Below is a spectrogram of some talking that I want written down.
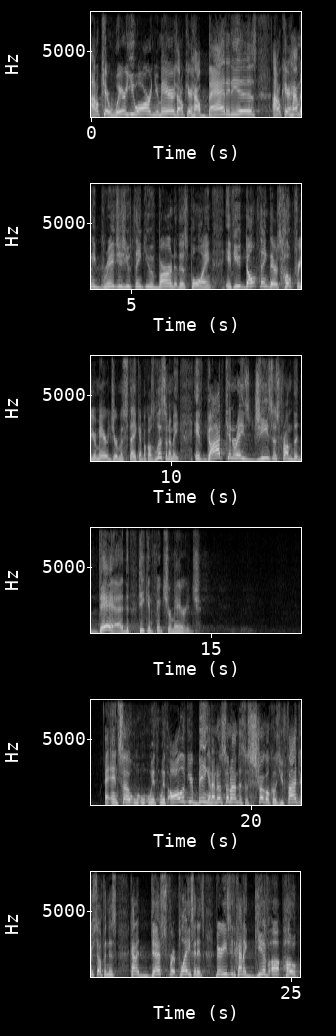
I don't care where you are in your marriage. I don't care how bad it is. I don't care how many bridges you think you have burned at this point. If you don't think there's hope for your marriage, you're mistaken. Because listen to me if God can raise Jesus from the dead, he can fix your marriage. And so, with, with all of your being, and I know sometimes it's a struggle because you find yourself in this kind of desperate place, and it's very easy to kind of give up hope.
